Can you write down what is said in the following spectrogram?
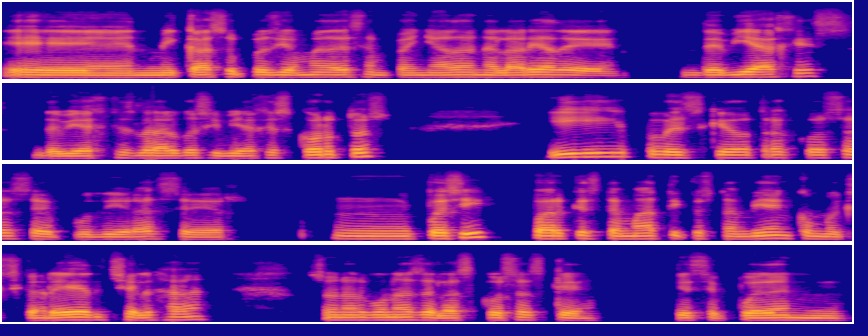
Eh, en mi caso, pues yo me he desempeñado en el área de, de viajes, de viajes largos y viajes cortos. Y pues, ¿qué otra cosa se pudiera hacer? Mm, pues sí, parques temáticos también, como Xcaret, Chelja, son algunas de las cosas que, que se pueden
